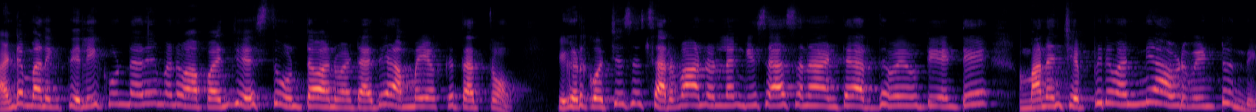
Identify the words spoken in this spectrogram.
అంటే మనకి తెలియకుండానే మనం ఆ పని చేస్తూ ఉంటాం అనమాట అదే అమ్మ యొక్క తత్వం. ఇక్కడికి వచ్చేసి సర్వానుల్లంఘి శాసన అంటే అర్థం ఏమిటి అంటే మనం చెప్పినవన్నీ ఆవిడ వింటుంది.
